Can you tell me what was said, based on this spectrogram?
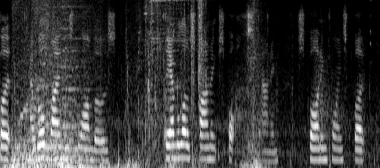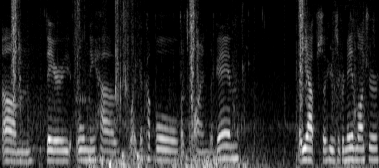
But I will find these Klombos. They have a lot of spawning, spa spawning, spawning points, but um, they only have like a couple that spawn in the game. But yep, so here's a grenade launcher.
